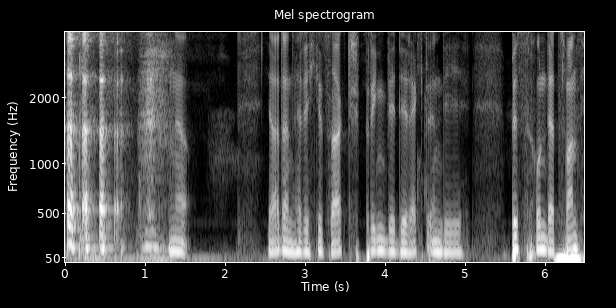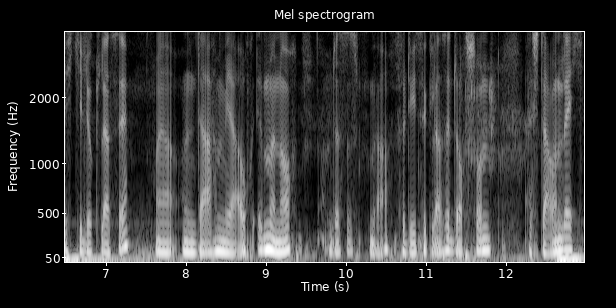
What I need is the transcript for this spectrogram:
ja. ja, dann hätte ich gesagt, springen wir direkt in die bis 120 Kilo Klasse. Ja, und da haben wir auch immer noch, und das ist ja für diese Klasse doch schon erstaunlich,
